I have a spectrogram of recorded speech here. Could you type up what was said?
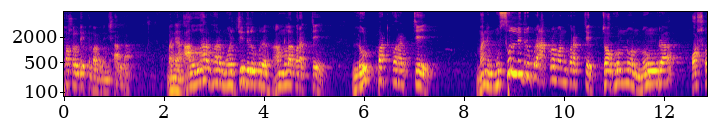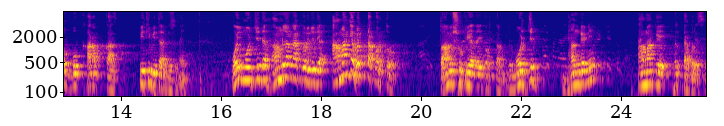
ফসল দেখতে পাবেন ইনশাল্লাহ মানে আল্লাহর ঘর মসজিদের উপরে হামলা করার চেয়ে, লুটপাট করার চেয়ে মানে মুসল্লিদের উপর আক্রমণ করার চেয়ে জঘন্য, নোংরা, অসভ্য, খারাপ কাজ পৃথিবীতে আর কিছু নাই। ওই মসজিদে হামলা না করে যদি আমাকে হত্যা করত, তো আমি শুক্রিয়া আদায় করতাম যে মসজিদ ভাঙ্গেনি, আমাকে হত্যা করেছে।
